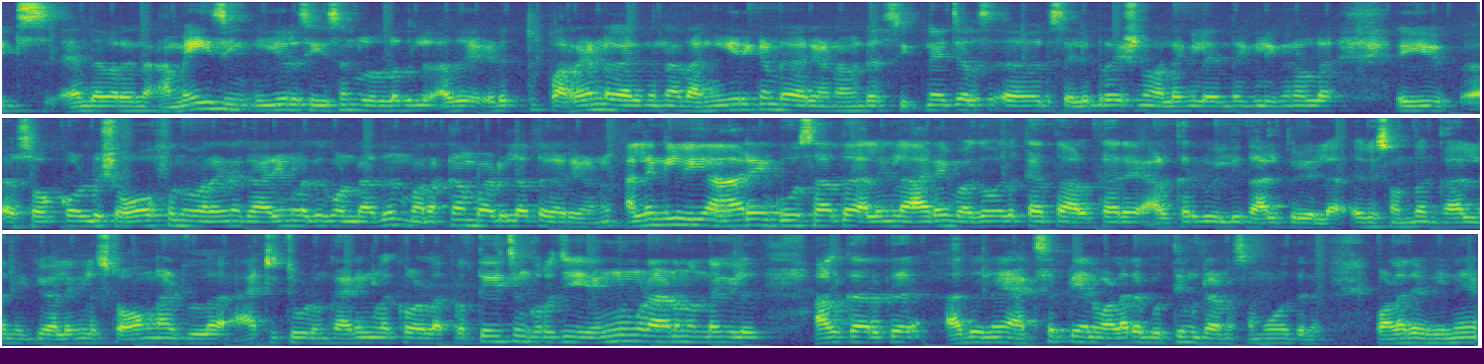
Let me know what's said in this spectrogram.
ഇറ്റ്സ് എന്താ പറയുന്നത് അമേസിങ് ഈ ഒരു സീസണിലുള്ളതിൽ അത് എടുത്തു പറയേണ്ട കാര്യം തന്നെ അത് അംഗീകരിക്കേണ്ട കാര്യമാണ്. അവന്റെ സിഗ്നേച്ചർ ഒരു സെലിബ്രേഷനോ അല്ലെങ്കിൽ എന്തെങ്കിലും ഇങ്ങനെയുള്ള ഈ സോ കോൾഡ് ഷോ ഓഫ് എന്ന് പറയുന്ന കാര്യങ്ങളൊക്കെ കൊണ്ട് അത് മറക്കാൻ പാടില്ലാത്ത കാര്യമാണ്. അല്ലെങ്കിൽ ഈ ആരെയും കൂസാത്ത അല്ലെങ്കിൽ ആരെയും വകവെക്കാത്ത ആൾക്കാരെ ആൾക്കാർക്ക് വലിയ താല്പര്യമില്ല. ഒരു സ്വന്തം കാലിൽ നിൽക്കുക അല്ലെങ്കിൽ സ്ട്രോങ് ആയിട്ടുള്ള ആറ്റിറ്റ്യൂഡും കാര്യങ്ങളൊക്കെ ഉള്ള പ്രത്യേകിച്ചും കുറച്ച് യങ്ങും കൂടെ ആണെന്നുണ്ടെങ്കിൽ ആൾക്കാർക്ക് അതിനെ അക്സെപ്റ്റ് ചെയ്യാൻ വളരെ ബുദ്ധിമുട്ടാണ് സമൂഹത്തിന്. വളരെ വിനയ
